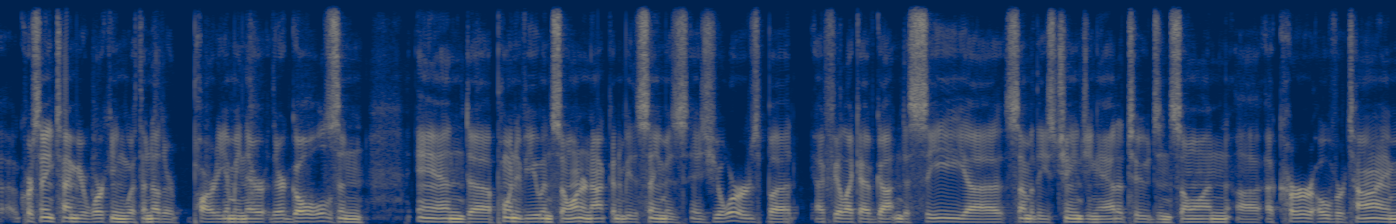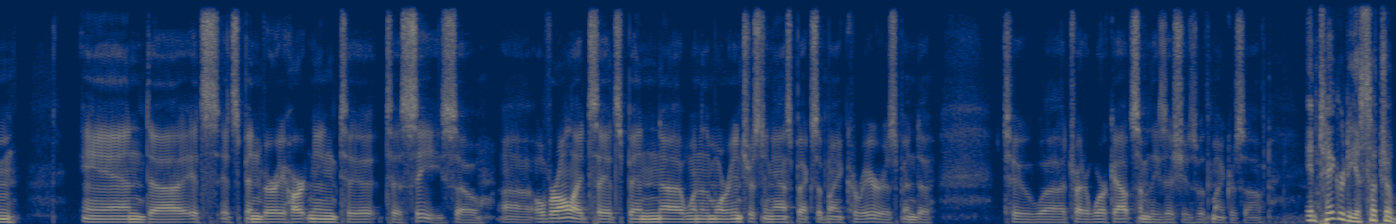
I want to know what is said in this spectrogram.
Uh, of course anytime you're working with another party i mean their their goals and and uh, point of view and so on are not going to be the same as, as yours. But I feel like I've gotten to see uh, some of these changing attitudes and so on uh, occur over time, and uh, it's it's been very heartening to to see. So uh, overall, I'd say it's been uh, one of the more interesting aspects of my career has been to to uh, try to work out some of these issues with Microsoft. Integrity is such a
